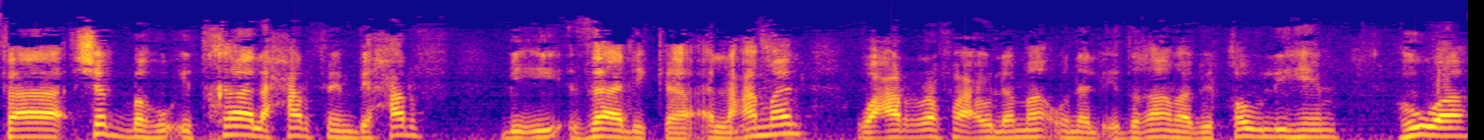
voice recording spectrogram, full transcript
فشبهوا إدخال حرف بحرف بذلك العمل وعرف علماؤنا الإدغام بقولهم هو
